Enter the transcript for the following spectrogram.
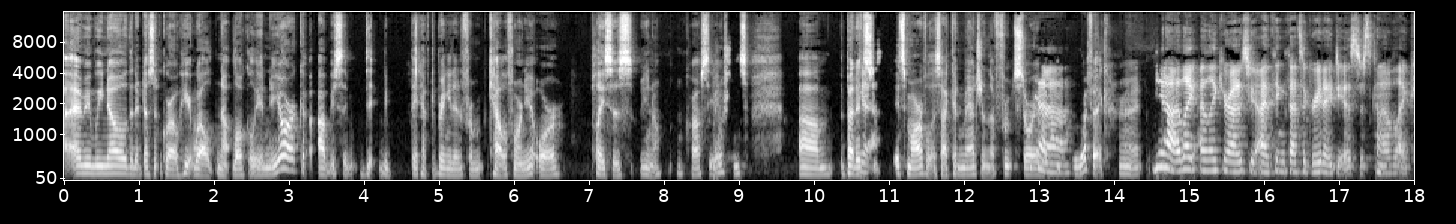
I mean, we know that it doesn't grow here. Well, not locally in New York. Obviously, they'd have to bring it in from California or places you know across the oceans. Um, but it's Yeah. it's marvelous. I can imagine the fruit story Yeah. would be terrific, right? Yeah, I like I like your attitude. I think that's a great idea. It's just kind of like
